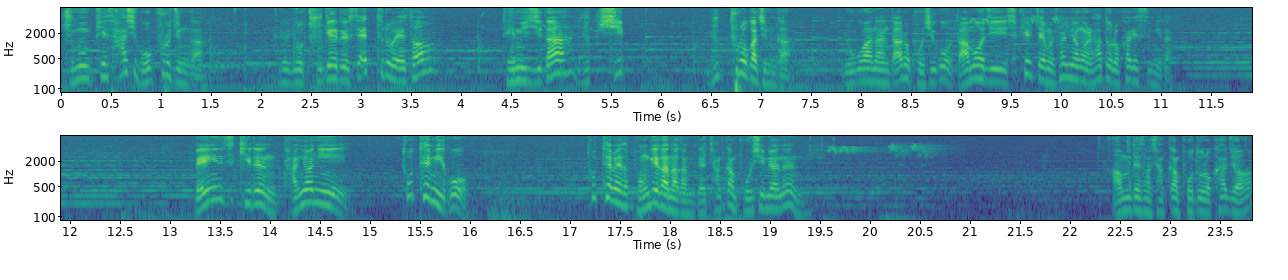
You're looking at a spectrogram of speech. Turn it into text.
주문 피해 45% 증가. 그리고 요 두 개를 세트로 해서 데미지가 66%가 증가. 요거 하나는 따로 보시고 나머지 스킬잼을 설명을 하도록 하겠습니다. 메인 스킬은 당연히 토템이고 토템에서 번개가 나갑니다. 잠깐 보시면은 아무 데서 잠깐 보도록 하죠.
